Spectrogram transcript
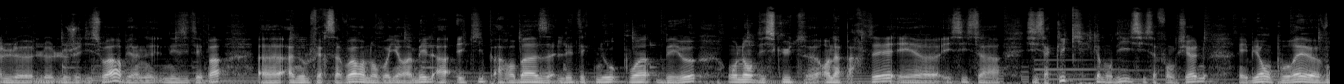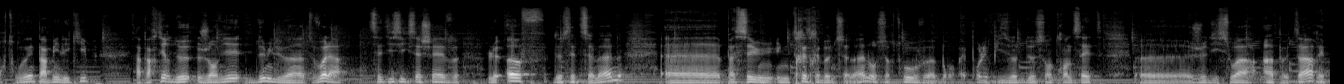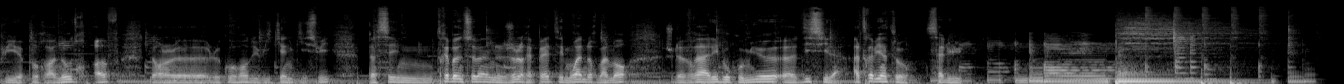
le, jeudi soir, eh bien n'hésitez pas euh, à nous le faire savoir en envoyant un mail à équipe.lestechno.be. On en discute en aparté et, et, si, ça, si ça clique, comme on dit, si ça fonctionne, eh bien on pourrait vous retrouver parmi l'équipe à partir de janvier 2020. Voilà, c'est ici que s'achève le off de cette semaine. Euh, passez une, très très bonne semaine. On se retrouve bon, bah, pour l'épisode 237 euh, jeudi soir un peu tard et puis pour un autre off dans le, courant du week-end qui suit. Passez une très bonne semaine, je le répète, et moi normalement je devrais aller beaucoup mieux euh, d'ici là. A très bientôt. Salut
